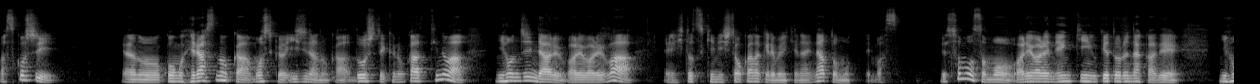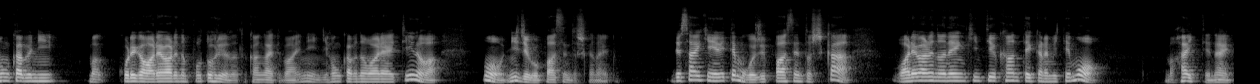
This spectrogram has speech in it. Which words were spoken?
まあ、少しあの今後減らすのかもしくは維持なのかどうしていくのかっていうのは日本人である我々はえー一つ気にしておかなければいけないなと思っています。でそもそも我々年金受け取る中で日本株に、まあ、これが我々のポートフォリオだと考えた場合に日本株の割合っていうのはもう25%しかないと。で債券入れても50%しか我々の年金っていう観点から見ても、まあ、入ってない。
